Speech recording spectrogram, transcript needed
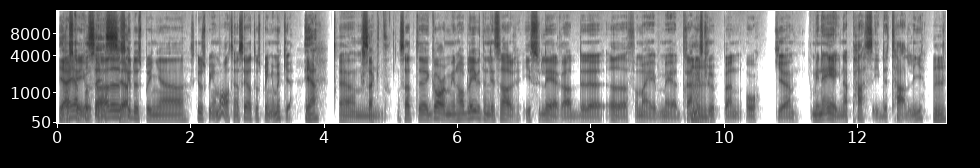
Ja, och ja, skriver så här, precis, ska, ja. du springa, ska du springa maraton? Jag ser att du springer mycket. ja. Ehm, Exakt. Så att eh, Garmin har blivit en lite så här isolerad eh, ö för mig med träningsgruppen och eh, mina egna pass i detalj. Mm.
